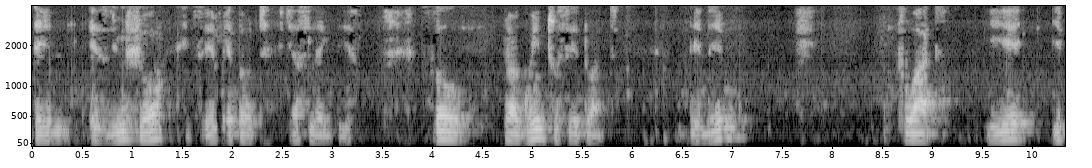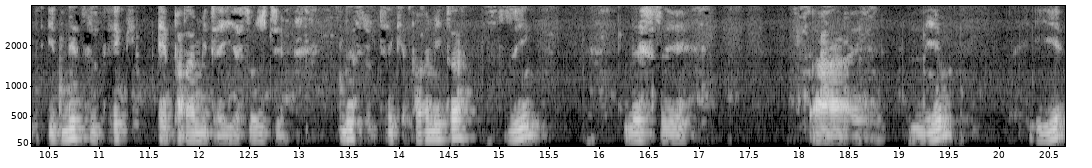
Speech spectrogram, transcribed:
then as usual it's a method just like this. So we are going to set what? The name to what? Here it, it needs to take a parameter here so it needs to take a parameter string let's say uh, name here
